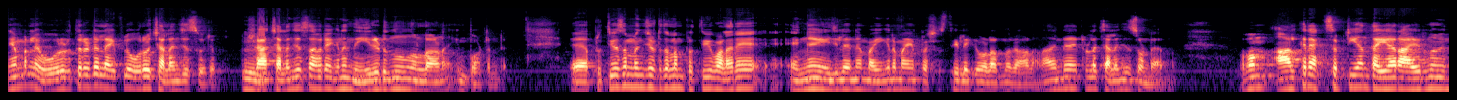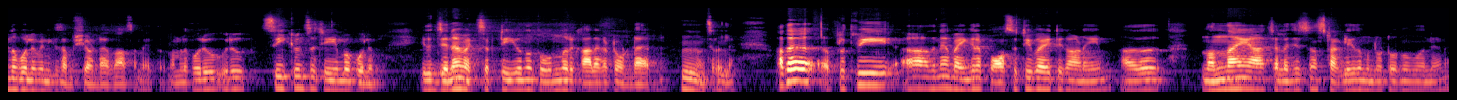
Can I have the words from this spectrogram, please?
ഞാൻ പറഞ്ഞില്ലേ ഓരോരുത്തരുടെ ലൈഫിൽ ഓരോ ചലഞ്ചസ് വരും. പക്ഷെ ആ ചലഞ്ചസ് അവരെങ്ങനെ നേരിടുന്നു എന്നുള്ളതാണ് ഇമ്പോർട്ടന്റ് പൃഥ്വിയെ സംബന്ധിച്ചിടത്തോളം പൃഥ്വി വളരെ എങ്ങ ഏജിൽ തന്നെ ഭയങ്കരമായ പ്രശസ്തിയിലേക്ക് വളർന്ന ഒരാളാണ്. അതിന്റെതായിട്ടുള്ള ചലഞ്ചസ് ഉണ്ടായിരുന്നു. അപ്പം ആൾക്കാരെ അക്സെപ്റ്റ് ചെയ്യാൻ തയ്യാറായിരുന്നു എന്ന് പോലും എനിക്ക് സംശയം ഉണ്ടായിരുന്നു ആ സമയത്ത്. നമ്മളിപ്പോൾ ഒരു ഒരു സീക്വൻസ് ചെയ്യുമ്പോൾ പോലും ഇത് ജനം അക്സെപ്റ്റ് ചെയ്യുമെന്ന് തോന്നുന്ന ഒരു കാലഘട്ടം ഉണ്ടായിരുന്നു. മനസ്സിലല്ലേ അത് പൃഥ്വി അതിനെ ഭയങ്കര പോസിറ്റീവായിട്ട് കാണുകയും അത് നന്നായി ആ ചലഞ്ചസിനെ സ്ട്രഗിൾ ചെയ്ത് മുന്നോട്ട് വന്നു തന്നെയാണ്.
